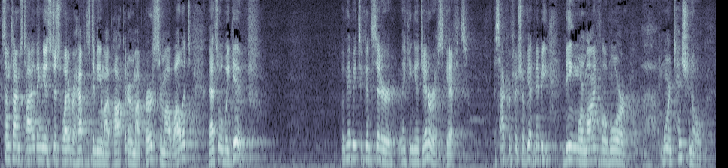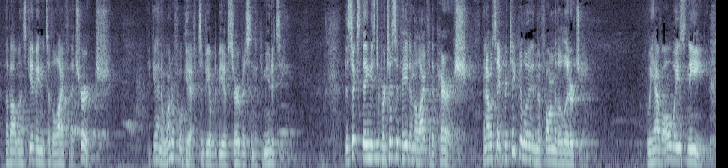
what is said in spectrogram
Sometimes tithing is just whatever happens to be in my pocket or in my purse or my wallet. That's what we give. But maybe to consider making a generous gift, a sacrificial gift, maybe being more mindful, more, uh, more intentional about one's giving to the life of the church. Again, a wonderful gift to be able to be of service in the community. The sixth thing is to participate in the life of the parish, and I would say, particularly in the form of the liturgy. We have always need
